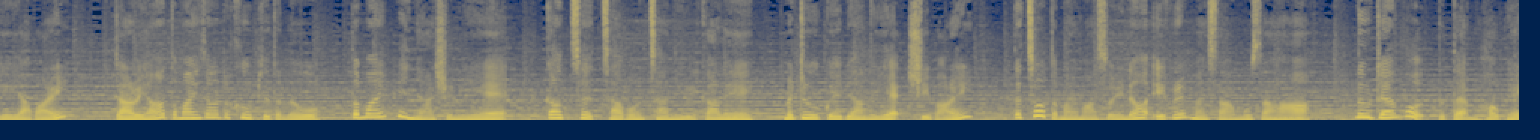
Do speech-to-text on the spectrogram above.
ခဲ့ရပါတယ်။ဒါတွေဟာသမိုင်းကြောင်းတစ်ခုဖြစ်တယ်လို့သမိုင်းပညာရှင်တွေရဲ့ကောက်ချက်ချပုံချနည်းတွေကလည်းမမတူကွဲပြားလျက်ရှိပါတယ်။တချို့တမိုင်းမှာဆိုရင်တော့အေဂရစ်မန်ဆာမူဆာဟာလှူဒန်းဖို့တသက်မဟုတ်ပဲ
